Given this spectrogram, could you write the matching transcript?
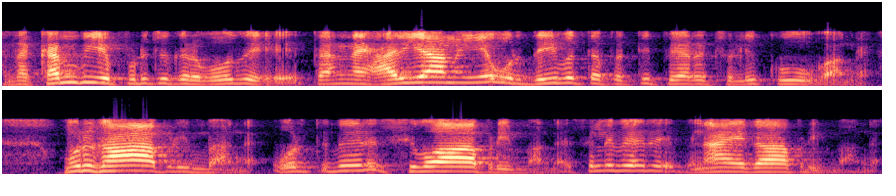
அந்த கம்பியை பிடிச்சிக்கிற போது தன்னை அறியாமையே ஒரு தெய்வத்தை பற்றி பேரை சொல்லி கூவுவாங்க. முருகா அப்படிம்பாங்க. ஒருத்தர் பேர் சிவா அப்படிம்பாங்க. சில பேர் விநாயகா அப்படிம்பாங்க.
